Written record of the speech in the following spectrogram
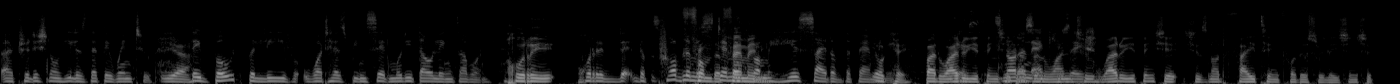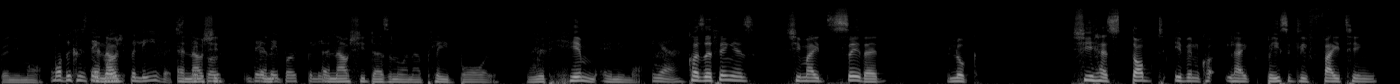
uh, traditional healers that they went to, yeah, they both believe what has been said. Muri taoleng tsa bona. Gore- Gore The, the problem From is stemming from his side of the family. okay, but why do you think she doesn't want to? Why do you think she she's not fighting for this relationship anymore? Well, because they And both believe it. and they now she- they, and- they both believe. And now she doesn't want to play ball with him anymore. yeah. Because the thing is, she might say that, look, she has stopped even co- like basically fighting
